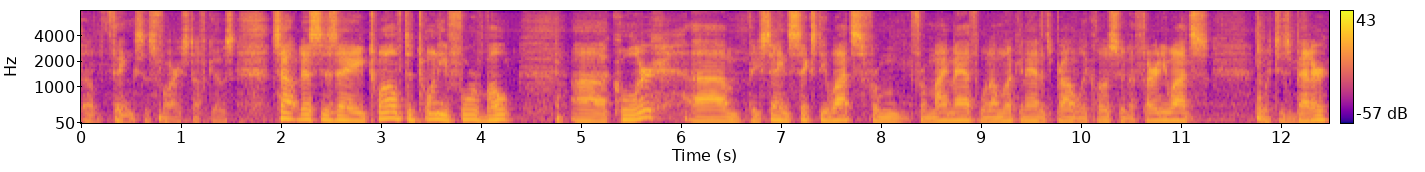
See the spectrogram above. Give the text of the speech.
of things as far as stuff goes. So this is a 12 to 24 volt uh, cooler. Um, they're saying 60 watts from from my math. What I'm looking at, it's probably closer to 30 watts, which is better.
